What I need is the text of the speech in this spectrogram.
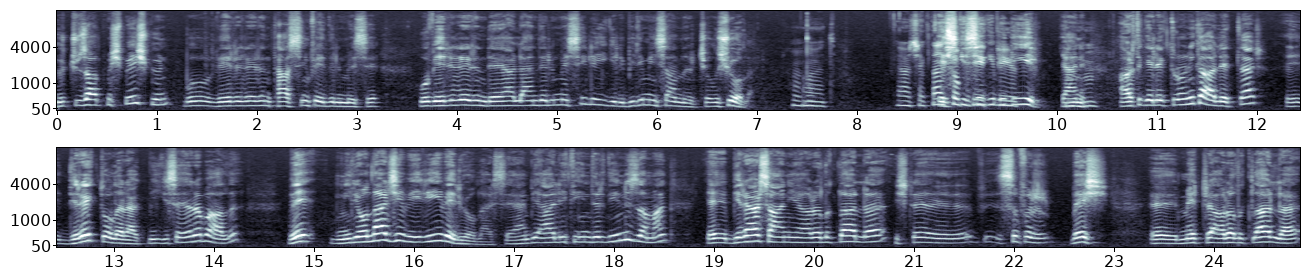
365 gün bu verilerin tasnif edilmesi, bu verilerin değerlendirilmesiyle ilgili bilim insanları çalışıyorlar. Evet. Gerçekten Eskisi çok büyük gibi büyük. değil. Yani Hı -hı. artık elektronik aletler e, direkt olarak bilgisayara bağlı ve milyonlarca veriyi veriyorlar size. Yani bir aleti indirdiğiniz zaman e, birer saniye aralıklarla işte e, 0-5 e, metre aralıklarla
